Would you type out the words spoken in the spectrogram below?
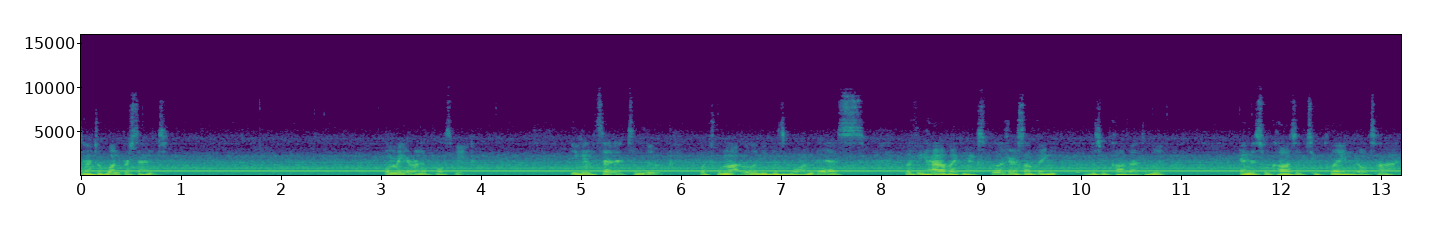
down to 1%, or make it run at full speed. You can set it to loop, which will not really be visible on this, but if you have like an explosion or something, this will cause that to loop. And this will cause it to play in real time.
